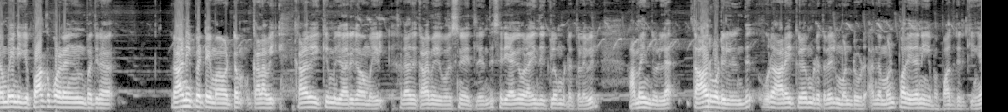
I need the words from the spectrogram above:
நம்ம இன்றைக்கி பார்க்க போகிற இடம்னு பார்த்தீங்கன்னா ராணிப்பேட்டை மாவட்டம் கலவை. கலவைக்கு மிக அருகாமையில் அதாவது கலவை பஸ் நிலையத்திலிருந்து சரியாக ஒரு ஐந்து கிலோமீட்டர் தொலைவில் அமைந்துள்ள தார் ரோடிலிருந்து ஒரு அரை கிலோமீட்டர் தொலைவில் மண் ரோடு. அந்த மண் பாதை தான் நீங்கள் இப்போ பார்த்துட்டு இருக்கீங்க.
